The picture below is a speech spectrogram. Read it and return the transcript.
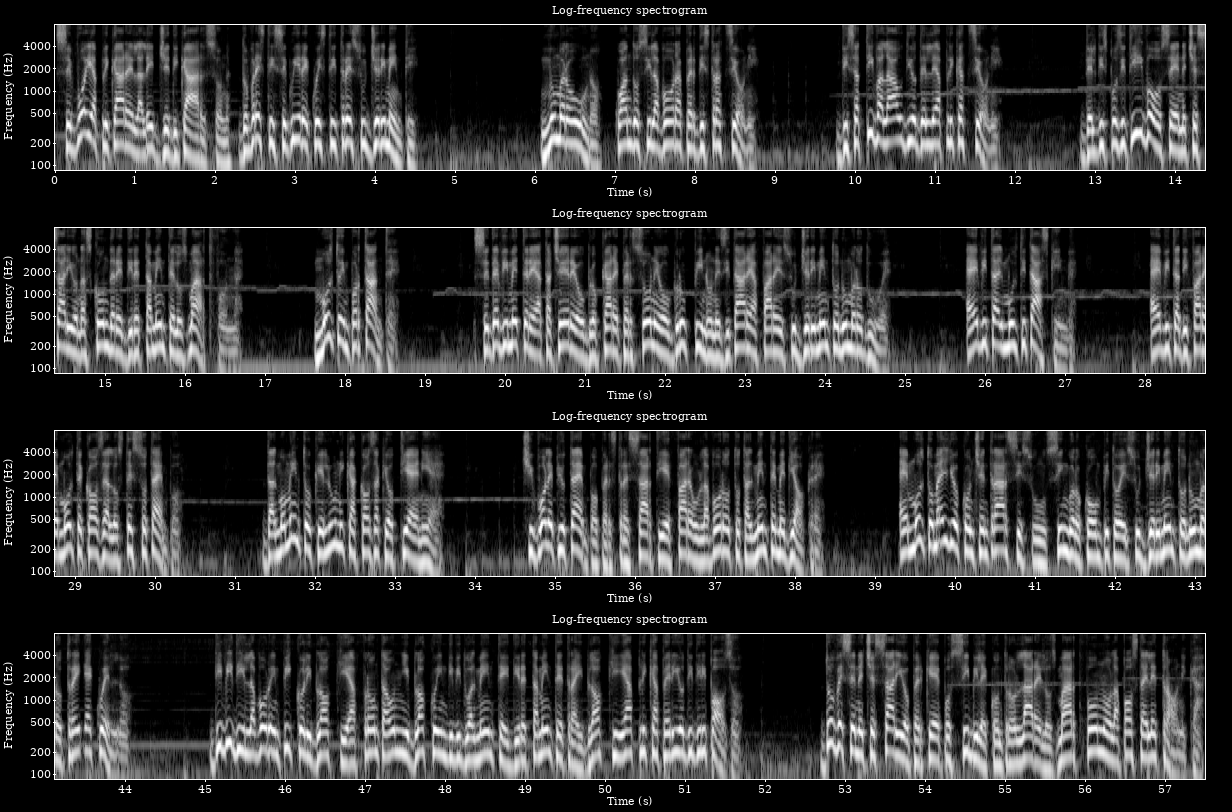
se vuoi applicare la legge di Carlson, dovresti seguire questi tre suggerimenti. Numero 1. Quando si lavora per distrazioni. Disattiva l'audio delle applicazioni. Del dispositivo o se è necessario nascondere direttamente lo smartphone. Molto importante. Se devi mettere a tacere o bloccare persone o gruppi non esitare a fare il suggerimento numero 2. Evita il multitasking. Evita di fare molte cose allo stesso tempo. Dal momento che l'unica cosa che ottieni è ci vuole più tempo per stressarti e fare un lavoro totalmente mediocre. È molto meglio concentrarsi su un singolo compito e il suggerimento numero 3 è quello. Dividi il lavoro in piccoli blocchi e affronta ogni blocco individualmente e direttamente tra i blocchi e applica periodi di riposo. Dove se necessario perché è possibile controllare lo smartphone o la posta elettronica.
